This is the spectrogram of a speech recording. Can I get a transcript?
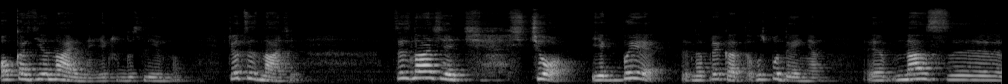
оказіональний, якщо дослівно. Що це значить? Це значить, що якби, наприклад, господиня е, нас е,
